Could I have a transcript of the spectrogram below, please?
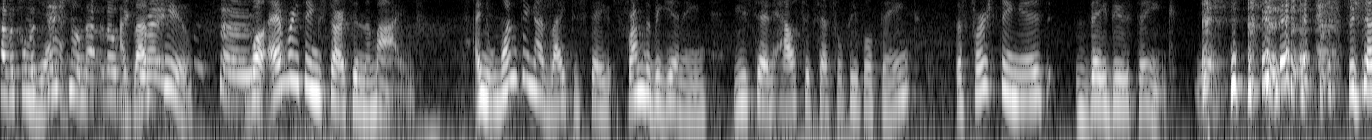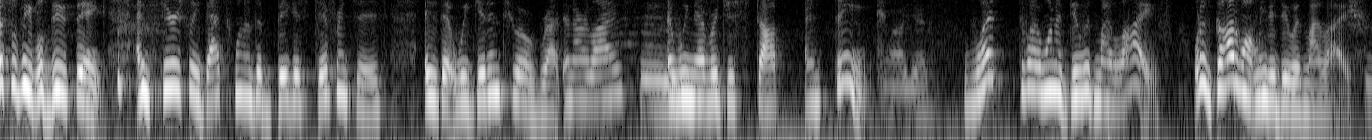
have a conversation yeah. on that, that would be I'd great. Love to. So well, everything starts in the mind. And one thing I'd like to say from the beginning, you said how successful people think. The first thing is they do think. Yes. successful people do think. And seriously, that's one of the biggest differences is that we get into a rut in our lives mm. and we hmm. never just stop and think. Wow, yes what do I want to do with my life? What does God want me to do with my life? True.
